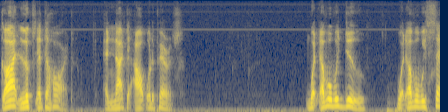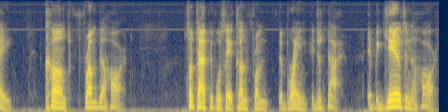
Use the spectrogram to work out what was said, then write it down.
God looks at the heart and not the outward appearance. Whatever we do, whatever we say, comes from the heart. Sometimes people say it comes from the brain. It does not. It begins in the heart.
